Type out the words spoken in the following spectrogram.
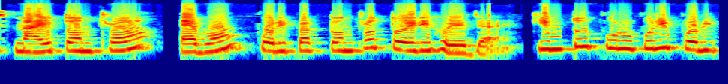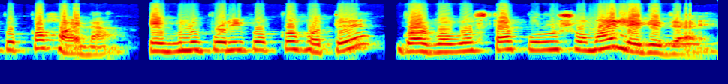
স্নায়ুতন্ত্র এবং পরিপাকতন্ত্র তৈরি হয়ে যায়। কিন্তু পুরোপুরি পরিপক্ক হয় না। এগুলো পরিপক্ক হতে গর্ভাবস্থার পুরো সময় লেগে যায়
